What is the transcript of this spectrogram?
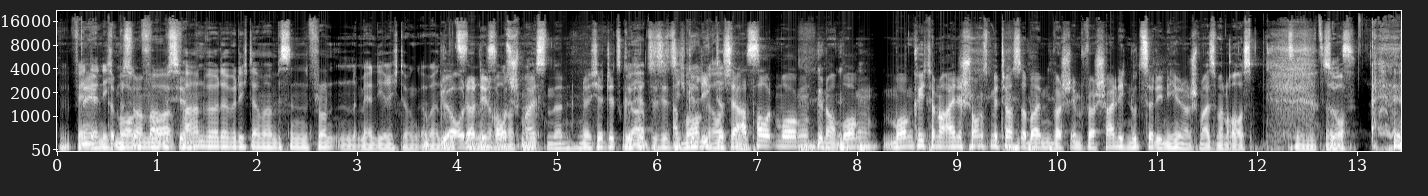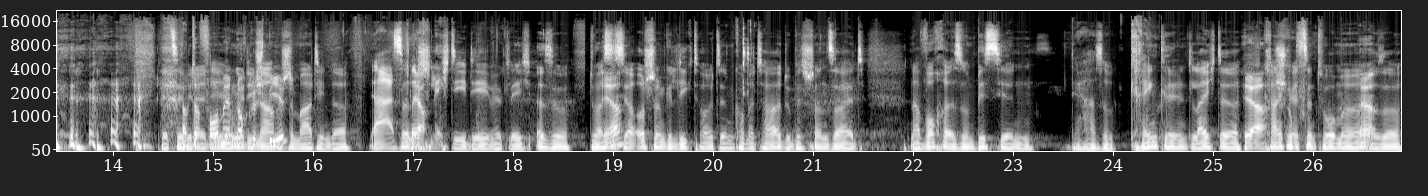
wenn Nee, der nicht morgen vorfahren würde, würde ich da mal ein bisschen fronten, mehr in die Richtung. Aber Ja, oder den rausschmeißen dann. Ne, Ich hätte jetzt, Ja, hätte es jetzt nicht gelegt, dass er abhaut morgen. Genau, morgen, morgen kriegt er noch eine Chance mittags, aber wahrscheinlich nutzt er die nicht und dann schmeißt man raus. So sieht's So. aus. Jetzt ihr wieder vor der mir junge, noch dynamische gespielt? Martin da. Ja, ist so eine Ja. schlechte Idee, wirklich. Also, du hast Ja? es ja auch schon geleakt heute im Kommentar. Du bist schon seit einer Woche so ein bisschen, ja, so kränkelnd, leichte Ja, Krankheitssymptome. Ja. Also,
